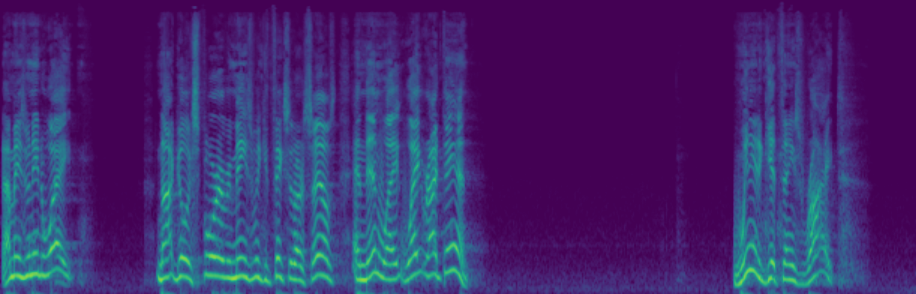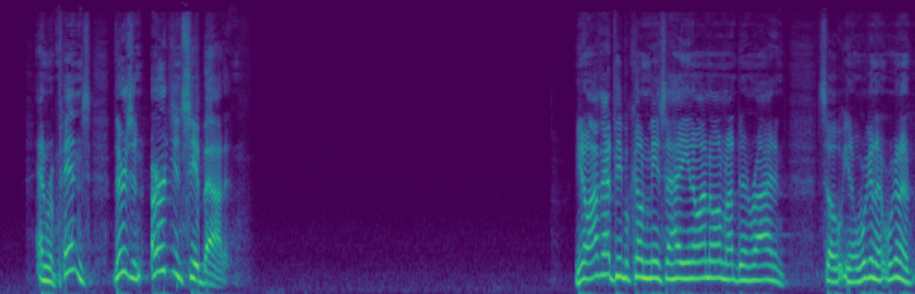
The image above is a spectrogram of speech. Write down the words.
That means we need to wait. Not go explore every means we can fix it ourselves and then wait. Wait right then. We need to get things right. And repentance, there's an urgency about it. You know, I've had people come to me and say, "Hey, you know, I know I'm not doing right, and so you know, we're gonna we're gonna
